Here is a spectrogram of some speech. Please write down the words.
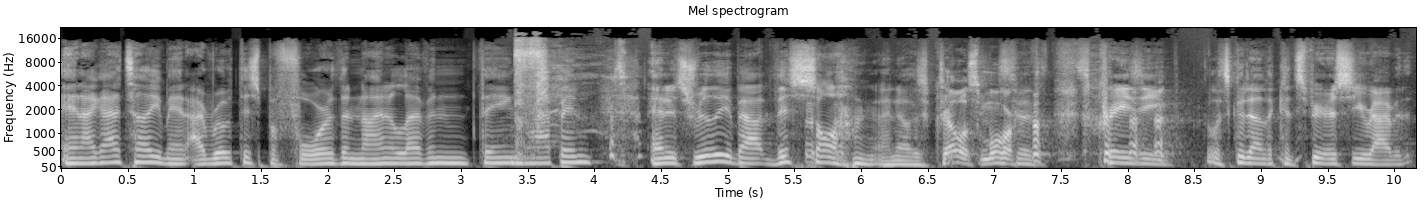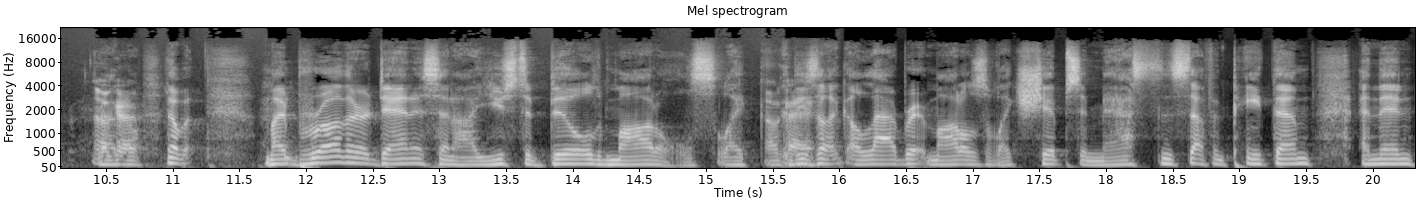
And I gotta tell you, man, I wrote this before the 9/11 thing happened, and it's really about this song. I know it's cra- Tell us more. It's, it's crazy. Let's go down the conspiracy rabbit. rabbit Okay. hole. No, but my brother Dennis and I used to build models, like Okay. these like elaborate models of like ships and masts and stuff, and paint them. And then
